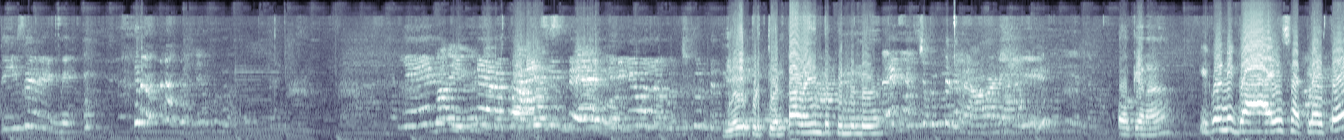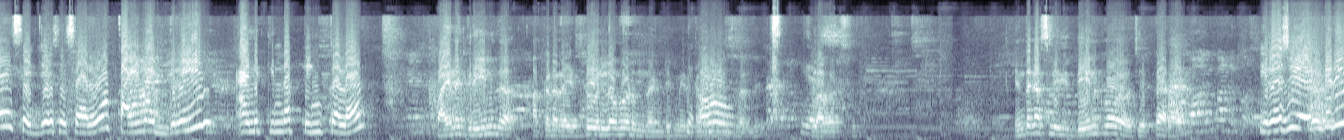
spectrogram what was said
తీసేయండి. ఏ ఇప్పుడు తింటావేంటి పిన్నులు. ఓకేనా? ఇగోండి గాయస్ అట్లయితే సెట్ చేసేసారు. పైన గ్రీన్ అండ్ కింద పింక్ కలర్ పైన గ్రీన్గా అక్కడ రెడ్ ఎల్లో కూడా ఉందండి మీరు గమనించాలి. ఫ్లవర్స్ ఇంతకు అసలు ఇది దేనికో చెప్పారా? ఈరోజు ఏంటిది?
